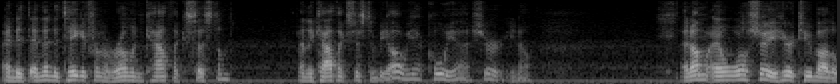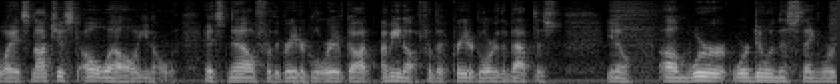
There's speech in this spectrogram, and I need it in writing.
and it, and then to take it from the roman catholic system and the catholics just to be oh yeah cool yeah sure you know and I'm and we'll show you here too. By the way, it's not just oh well, you know, it's now for the greater glory of God. I mean, uh, for the greater glory of the Baptist. You know, um, we're we're doing this thing. We're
